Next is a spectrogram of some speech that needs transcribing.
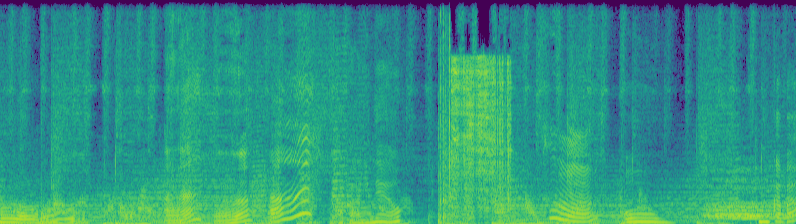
Uh? Uh? Uh? 가방이네요. Hmm. 오, 돈가방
